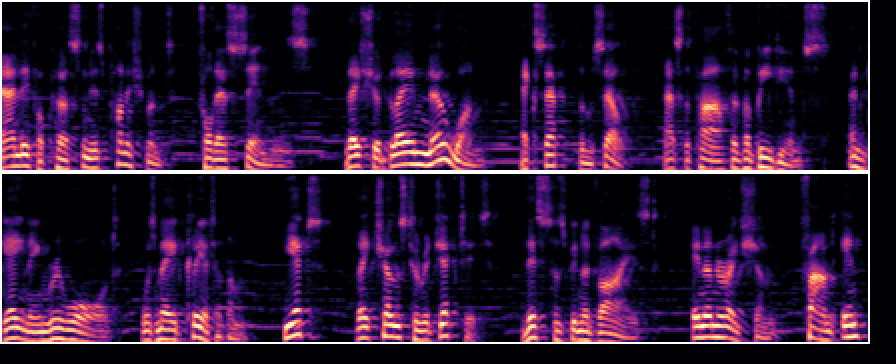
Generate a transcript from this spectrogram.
And if a person is punishment for their sins, they should blame no one except themselves, as the path of obedience and gaining reward was made clear to them. Yet, they chose to reject it. This has been advised in a narration found in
